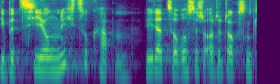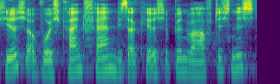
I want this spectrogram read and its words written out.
die Beziehung nicht zu kappen. Weder zur russisch-orthodoxen Kirche, obwohl ich kein Fan dieser Kirche bin, wahrhaftig nicht,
